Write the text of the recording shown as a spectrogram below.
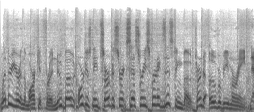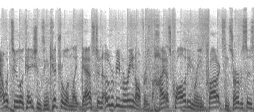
Whether you're in the market for a new boat or just need service or accessories for an existing boat, turn to Overby Marine. Now with two locations in Kittrell and Lake Gaston, Overby Marine offers the highest quality marine products and services,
